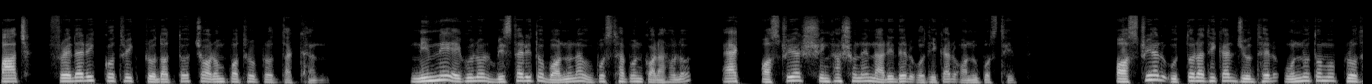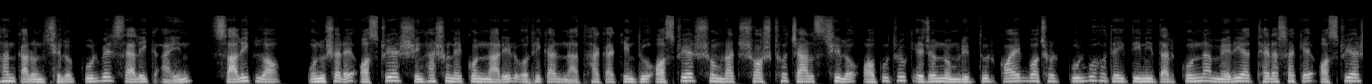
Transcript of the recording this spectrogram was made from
পাঁচ, ফ্রেডারিক কর্তৃক প্রদত্ত চরমপত্র প্রত্যাখ্যান। নিম্নে এগুলোর বিস্তারিত বর্ণনা উপস্থাপন করা হল। এক, অস্ট্রিয়ার সিংহাসনে নারীদের অধিকার অনুপস্থিত। অস্ট্রিয়ার উত্তরাধিকার যুদ্ধের অন্যতম প্রধান কারণ ছিল পূর্বের স্যালিক আইন সালিক ল, অনুসারে অস্ট্রিয়ার সিংহাসনে কোন নারীর অধিকার না থাকা কিন্তু অস্ট্রিয়ার সম্রাট ষষ্ঠ চার্লস ছিল অপুত্রক এজন্য মৃত্যুর কয়েক বছর পূর্ব হতেই তিনি তার কন্যা মেরিয়া থেরাসাকে অস্ট্রিয়ার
